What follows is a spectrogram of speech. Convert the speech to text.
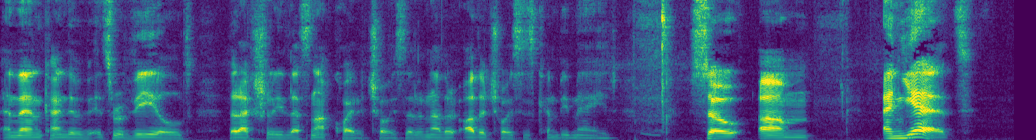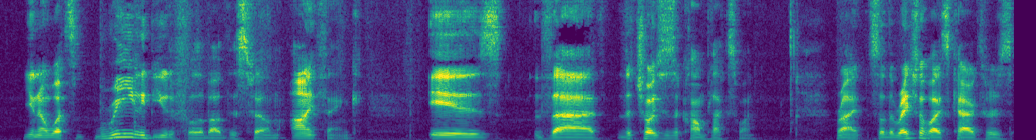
And then kind of it's revealed that actually that's not quite a choice that another other choices can be made. So um and yet you know what's really beautiful about this film i think is that the choice is a complex one Right. So the Rachel Weisz characters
